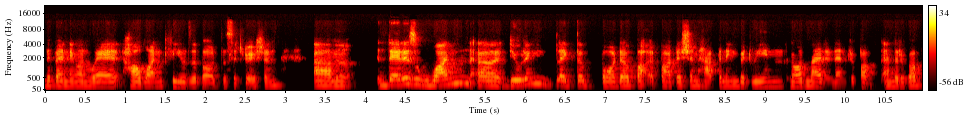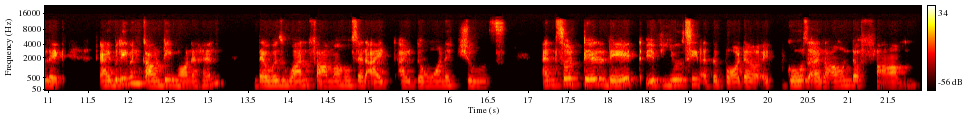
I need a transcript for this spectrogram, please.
depending on where how one feels about the situation. Um. There is one uh, during like the border pa- partition happening between Northern Ireland and, Repu- and the Republic. I believe in County Monaghan, there was one farmer who said, "I I don't want to choose." And so till date, if you'll see at the border, it goes around a farm.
